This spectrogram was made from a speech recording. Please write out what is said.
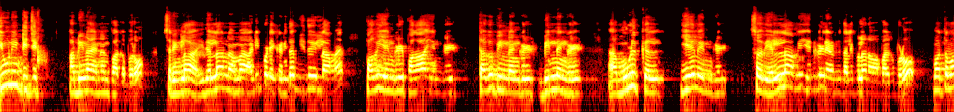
யூனிட் டிஜிட் அப்படின்னா என்னன்னு பார்க்க போறோம். சரிங்களா? இதெல்லாம் நம்ம அடிப்படை கணிதம். இது இல்லாம பகு எண்கள் பகா எண்கள் தகு பின்னங்கள் பின்னங்கள் முழுக்கள் இயல் எண்கள். ஸோ இது எல்லாமே எண்கள் என்ற தலைப்புல நம்ம பார்க்க போறோம். மொத்தமா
